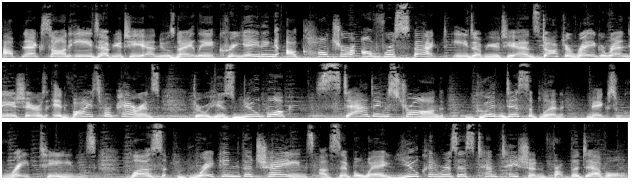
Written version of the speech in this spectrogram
Up next on EWTN News Nightly, creating a culture of respect. EWTN's Dr. Ray Guarendi shares advice for parents through his new book, Standing Strong Good Discipline Makes Great Teens. Plus, Breaking the Chains, a simple way you can resist temptation from the devil.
